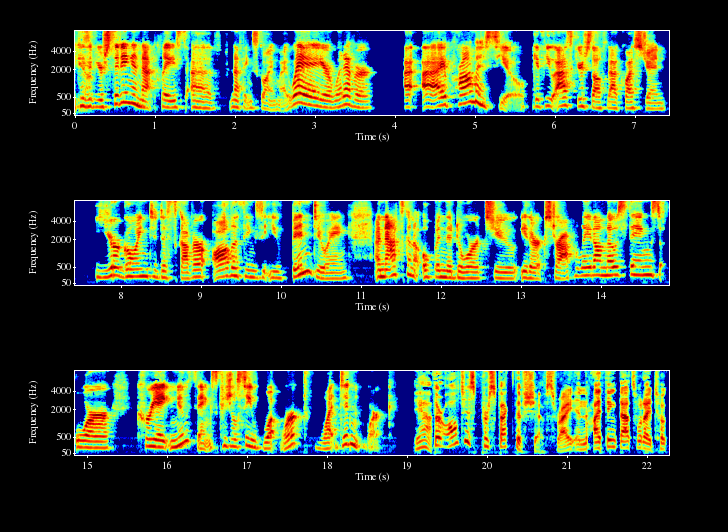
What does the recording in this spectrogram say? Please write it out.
Because yeah. if you're sitting in that place of nothing's going my way or whatever, I, I promise you, if you ask yourself that question, you're going to discover all the things that you've been doing. And that's going to open the door to either extrapolate on those things or create new things because you'll see what worked, what didn't work. Yeah, they're all just perspective shifts, right? And I think that's what I took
